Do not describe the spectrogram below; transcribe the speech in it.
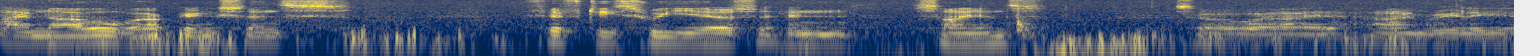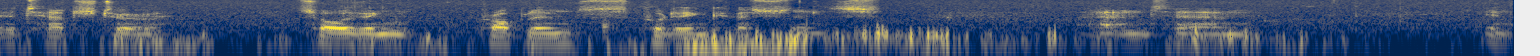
I'm now working since 53 years in science, so I, I'm really attached to solving problems, putting questions, and um, in,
